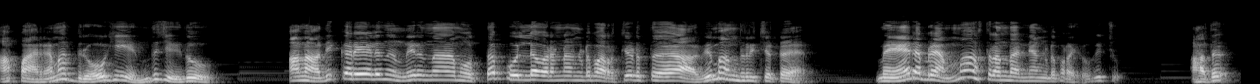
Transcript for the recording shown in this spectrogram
ആ പരമദ്രോഹി എന്തു ചെയ്തു? ആ നദിക്കരയിൽ നിന്നിരുന്ന മുത്തപ്പുല്ല ഒരെണ്ണം അങ്ങോട്ട് പറിച്ചെടുത്ത് അഭിമന്ത്രിച്ചിട്ട് നേരെ ബ്രഹ്മാസ്ത്രം തന്നെ അങ്ങോട്ട് പ്രയോഗിച്ചു. അത്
